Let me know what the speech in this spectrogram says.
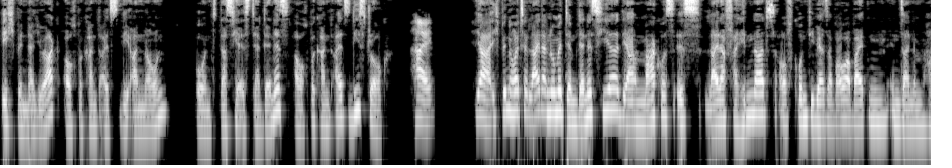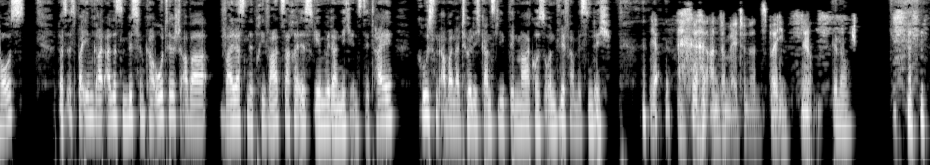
Ich bin der Jörg, auch bekannt als The Unknown. Und das hier ist der Dennis, auch bekannt als D-Stroke. Hi. Ja, ich bin heute leider nur mit dem Dennis hier. Der Markus ist leider verhindert aufgrund diverser Bauarbeiten in seinem Haus. Das ist bei ihm gerade alles ein bisschen chaotisch, aber weil das eine Privatsache ist, gehen wir da nicht ins Detail grüßen aber natürlich ganz lieb den Markus und wir vermissen dich. Ja, under maintenance bei ihm. Ja. Genau.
